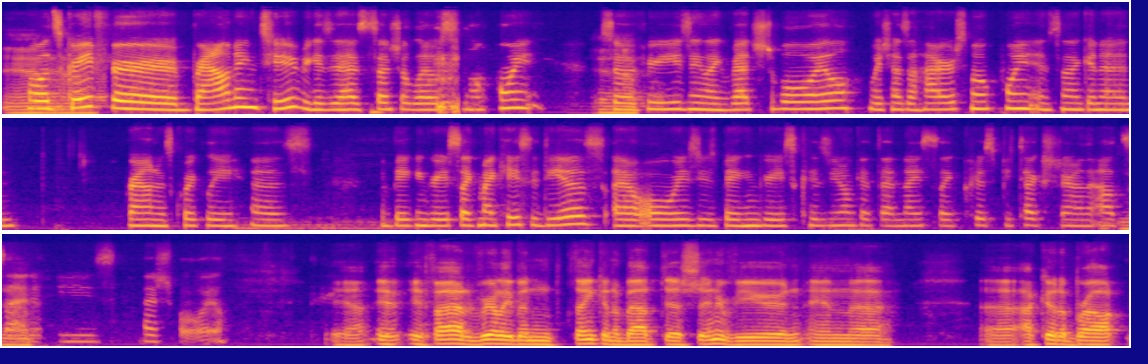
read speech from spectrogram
And, well, it's great uh, for browning too because it has such a low smoke point. Yeah. So if you're using like vegetable oil, which has a higher smoke point, it's not gonna brown as quickly as the bacon grease. Like my quesadillas, I always use bacon grease because you don't get that nice like crispy texture on the outside yeah. if you use vegetable oil. Yeah, if, if I had really been thinking about this interview and and uh, uh, I could have brought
